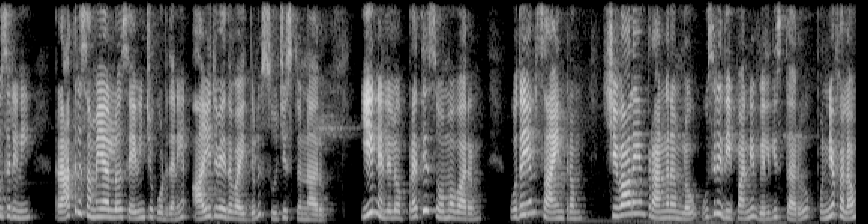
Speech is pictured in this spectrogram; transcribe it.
ఉసిరిని రాత్రి సమయాల్లో సేవించకూడదని ఆయుర్వేద వైద్యులు సూచిస్తున్నారు. ఈ నెలలో ప్రతి సోమవారం ఉదయం సాయంత్రం శివాలయం ప్రాంగణంలో ఉసిరి దీపాన్ని వెలిగిస్తారు పుణ్యఫలం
